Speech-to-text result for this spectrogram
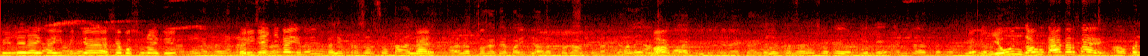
पेले नाही काही बिचारे असे बसून आहे ते आणि यांना- यांना तरी त्याची विचारा. काय आहे ना कलेक्टर सर स्वतः आले काय? होते. हालत बघा त्या बाईची हालत बघा मुलांची हालत मला- बघा. काय पोझिशन आहे काय कलेक्टर. सर स्वतः येऊन गेले आणि काय अडचण नाही. पण येऊन जाऊन काय करताय अहो पण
